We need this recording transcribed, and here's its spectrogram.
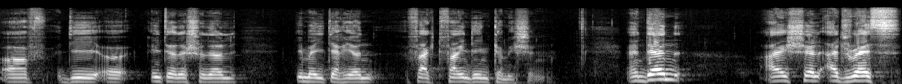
of the uh, International Humanitarian Fact-Finding Commission. And then I shall address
